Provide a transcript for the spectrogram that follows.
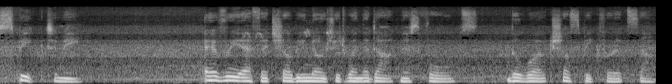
Speak to me. Every effort shall be noted when the darkness falls. The work shall speak for itself.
